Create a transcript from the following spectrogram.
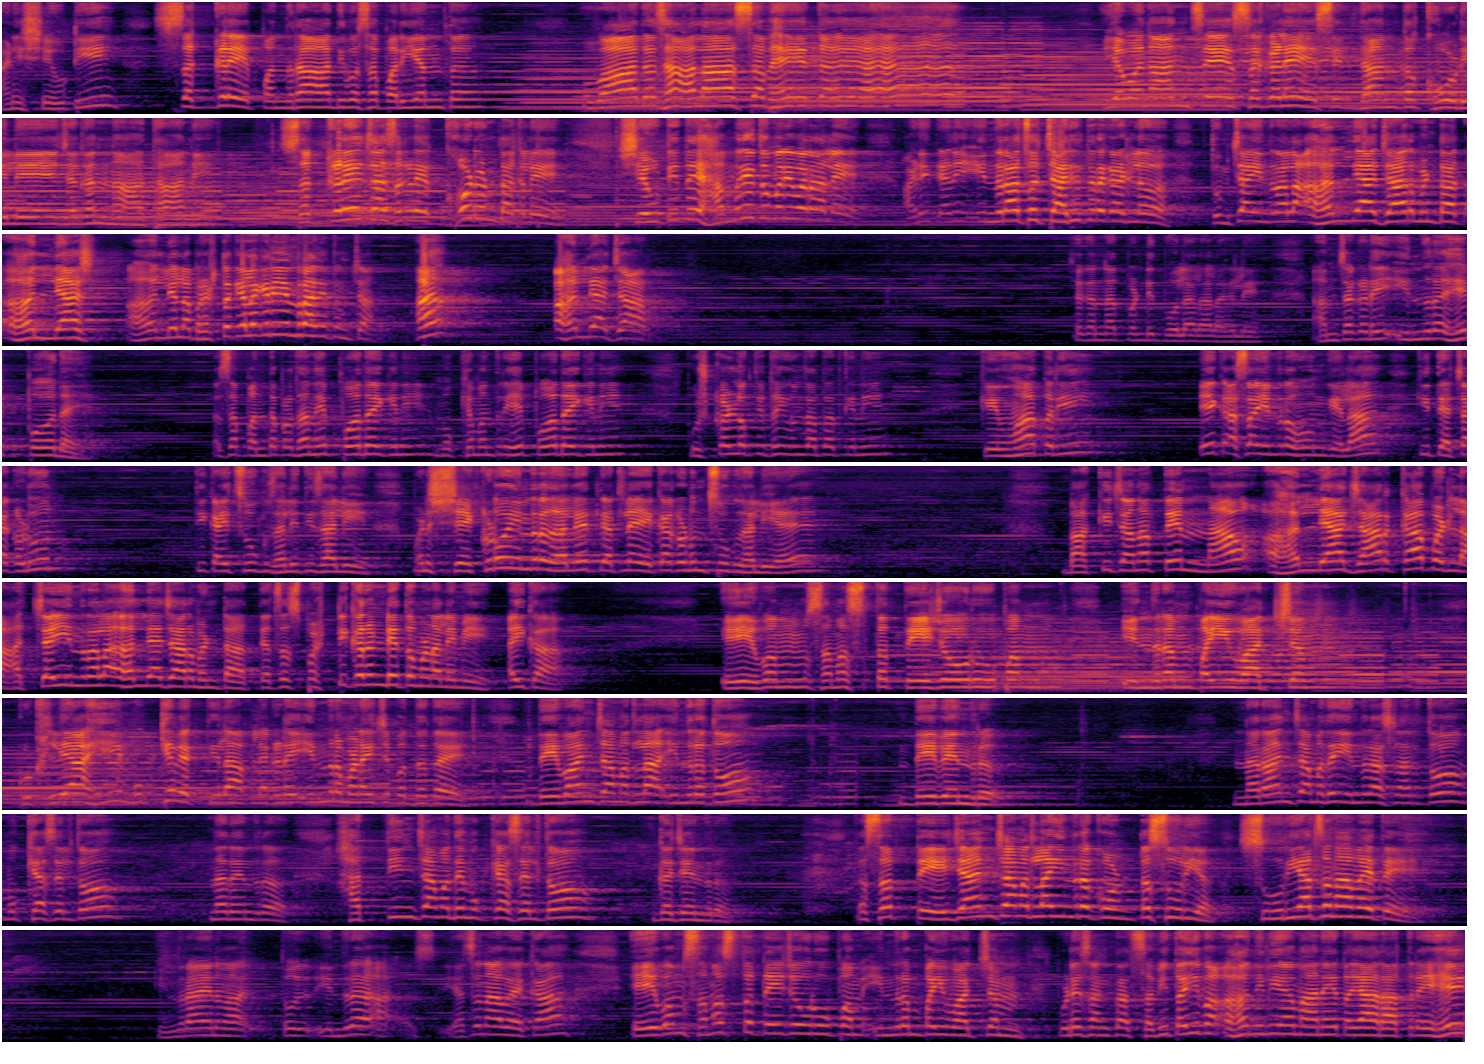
आणि शेवटी सगळे पंधरा दिवसापर्यंत वाद झाला सभेत. यवनांचे सगळे सिद्धांत खोडिले जगन्नाथाने. सगळेच्या सगळे खोडून टाकले. शेवटी ते हमरी तुमरीवर आले. आणि त्यांनी इंद्राचं चारित्र्य काढलं. तुमच्या इंद्राला अहल्या जार म्हणतात. अहल्या अहल्येला भ्रष्ट केलं की नाही इंद्राने तुमच्या? हा अहल्या जार. जगन्नाथ पंडित बोलायला लागले. आमच्याकडे इंद्र हे पद आहे. असं पंतप्रधान हे पद आहे की नाही? मुख्यमंत्री हे पद आहे की नाही? पुष्कळ लोक तिथे येऊन जातात की नाही? केव्हा तरी एक असा इंद्र होऊन गेला की त्याच्याकडून ती काही चूक झाली ती झाली. पण शेकडो इंद्र झाले त्यातल्या एकाकडून चूक झाली आहे. बाकीच्यांना ते नाव अहल्याजार का पडलं? आजच्याही इंद्राला अहल्याजार म्हणतात. त्याचं स्पष्टीकरण देतो म्हणाले मी. ऐका. एवं समस्त तेजोरूपम इंद्रम पै वाच्यम. कुठल्याही मुख्य व्यक्तीला आपल्याकडे इंद्र म्हणायची पद्धत आहे. देवांच्या मधला इंद्र तो देवेंद्र. नरांच्या मध्ये इंद्र असणार तो मुख्य असेल तो नरेंद्र. हत्तींच्या मध्ये मुख्य असेल तो गजेंद्र. तसं तेजांच्या मधला इंद्र कोण? तर सूर्य. सूर्याचं नाव आहे ते. इंद्रायन तो इंद्र याचं नाव आहे का? एवम समस्त तेजो रूपम इंद्रम पै वाच्यम पुढे सांगतात, सवितैव अहनिलीयमाने तया रात्रे हे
